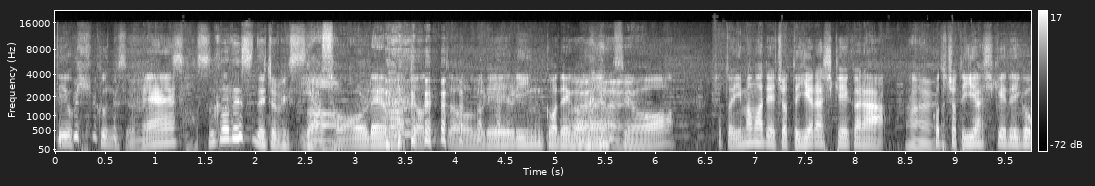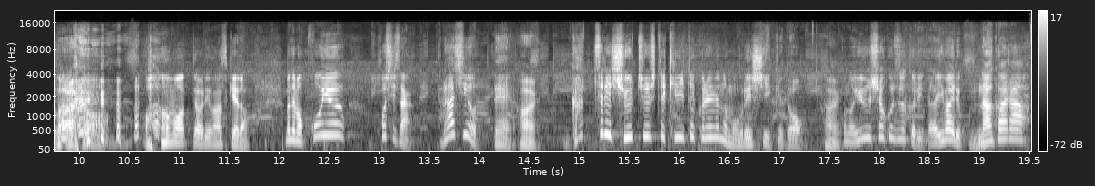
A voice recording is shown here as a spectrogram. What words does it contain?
てよく聞くんですよね。さすがですねチョメキスいやさんそれはちょっと売れりんこでございますよ。ちょっと今までちょっと癒やらし系から、はい。ことちょっと癒やし系でいこうかなと 思っておりますけど、まあでもこういう星さん、ラジオってはい。がっつり集中して聞いてくれるのも嬉しいけど、はい。この夕食作り、いわゆるうん。ながら、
